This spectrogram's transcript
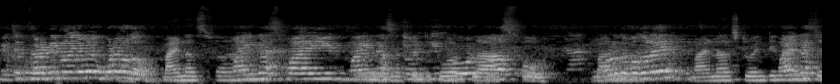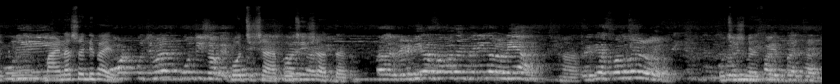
নিচে 13 হয়ে যাবে উপরে কত minus minus 5 minus Minus 24 plus 4 বড় তো কত রে? মাইনাস টোয়েন্টি নাইন থেকে মাইনাস টোয়েন্টি ফাইভ মোট 25 মানে 25 হবে। 25 হ্যাঁ, 25 আর তেরো। রেডিয়াস আমাদের বেরিয়ে গেল রিয়া হ্যাঁ। রেডিয়াস কত বেরিয়ে গেল। 25 by 25 বাই 30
